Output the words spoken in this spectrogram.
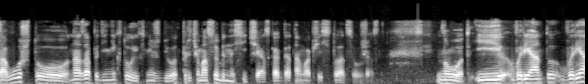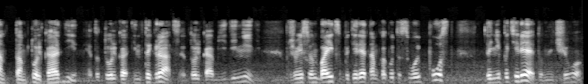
того, что на Западе никто их не ждет, причем особенно сейчас, когда там вообще ситуация ужасная. Ну вот, и вариант, вариант там только один, это только интеграция, только объединение. Причем если он боится потерять там какой-то свой пост, да не потеряет он ничего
